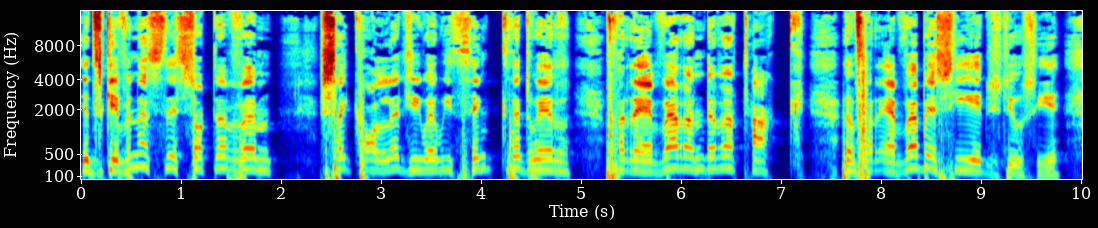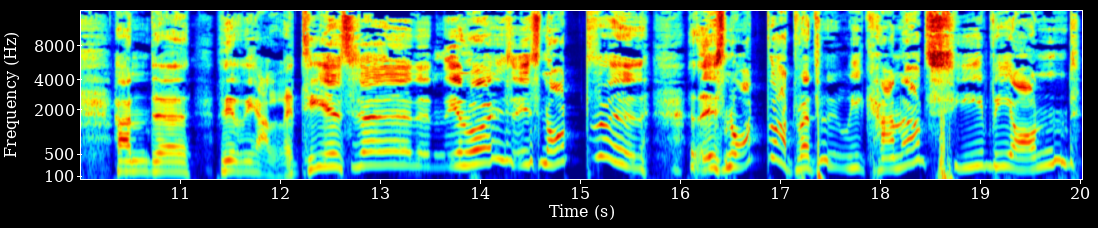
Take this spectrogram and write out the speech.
It's given us this sort of um, psychology where we think that we're forever under attack forever besieged, you see. And uh, the reality is, uh, you know, is, is not is not that, but we cannot see beyond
